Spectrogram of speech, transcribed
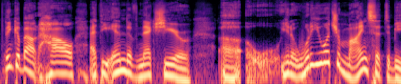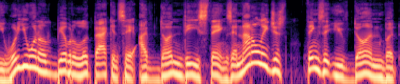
Think about how at the end of next year, uh, you know, what do you want your mindset to be? What do you want to be able to look back and say, I've done these things, and not only just things that you've done, but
